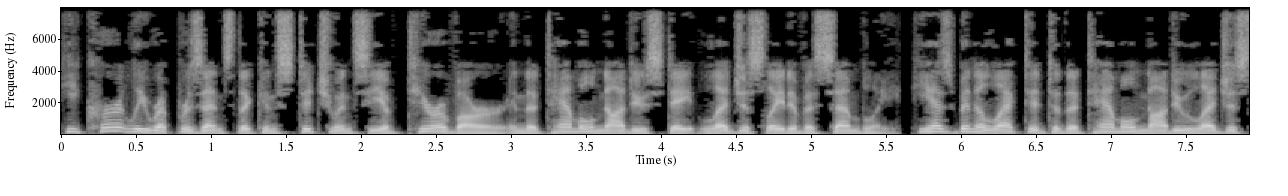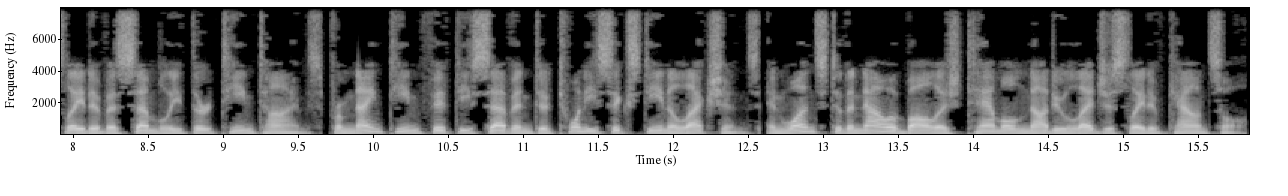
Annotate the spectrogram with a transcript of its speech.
He currently represents the constituency of Tiruvarur in the Tamil Nadu State Legislative Assembly. He has been elected to the Tamil Nadu Legislative Assembly 13 times from 1957 to 2016 elections and once to the now abolished Tamil Nadu Legislative Council.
